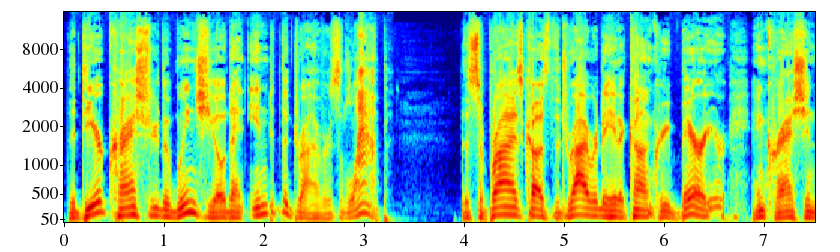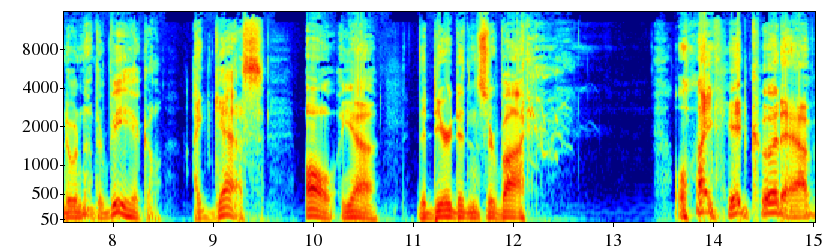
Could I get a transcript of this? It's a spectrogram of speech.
The deer crashed through the windshield and into the driver's lap. The surprise caused the driver to hit a concrete barrier and crash into another vehicle. I guess. Oh, yeah, the deer didn't survive. like it could have.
